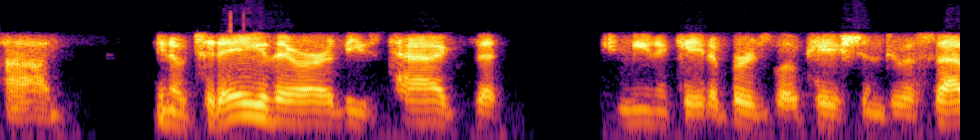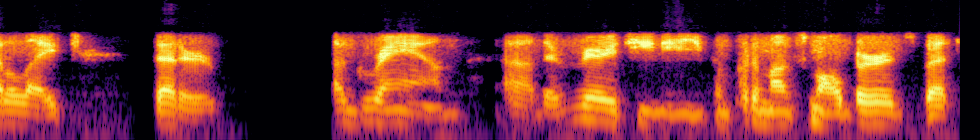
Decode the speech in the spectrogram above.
Um, you know, today there are these tags that communicate a bird's location to a satellite that are a gram. Uh, they're very teeny. You can put them on small birds, but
